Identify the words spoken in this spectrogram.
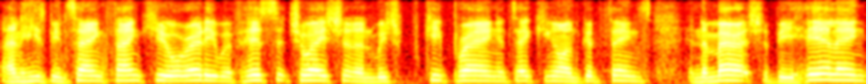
And he's been saying thank you already with his situation. And we should keep praying and taking on good things. And the merit should be healing,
